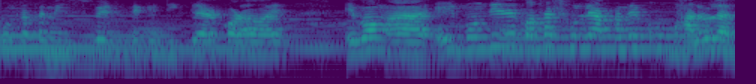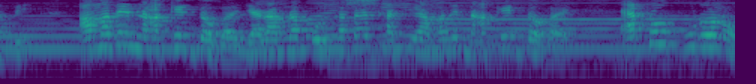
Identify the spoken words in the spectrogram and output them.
Kolkata municipality থেকে ডিক্লেয়ার করা হয় এবং এই মন্দিরের কথা শুনলে আপনাদের খুব ভালো লাগবে। আমাদের নাকের ডগায়, যারা আমরা কলকাতায় থাকি, আমাদের নাকের ডগায় এত পুরনো,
